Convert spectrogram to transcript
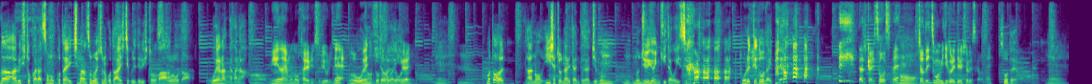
がある人からその答え一番その人のことを愛してくれてる人がそうだ、親なんだから。うん、見えないものを頼りにするよりね。親に聞いた方がいい。親に、うん、うん、またはあのいい社長になりたいんだったら自分の従業員に聞いた方がいいですよ。俺ってどうだいって、確かにそうですね、うん。ち、ゃんといつも見てくれてる人ですからね。そうだよ、うん、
